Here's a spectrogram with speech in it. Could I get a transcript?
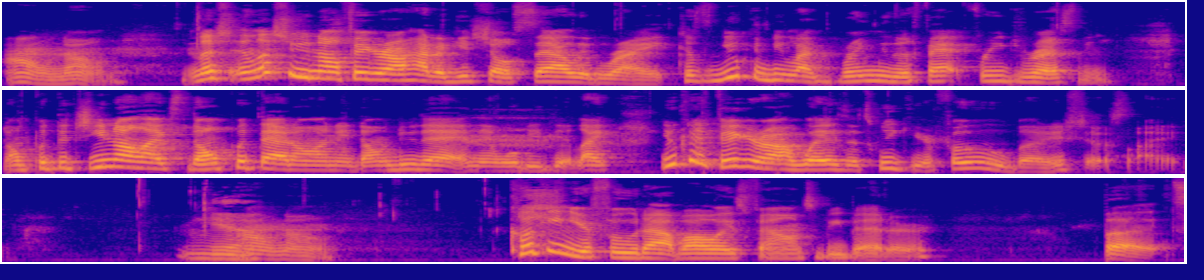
I don't know. Unless unless you know figure out how to get your salad right, because you can be like, bring me the fat free dressing. Don't put the you know like don't put that on it. Don't do that, and then we'll be good. Like you can figure out ways to tweak your food, but it's just like yeah, I don't know. Cooking your food I've always found to be better. But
